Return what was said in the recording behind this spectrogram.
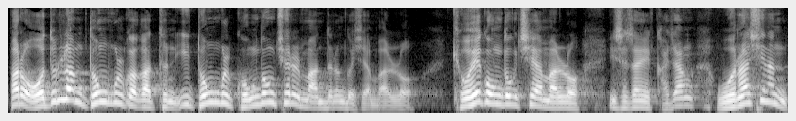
바로 오둘람 동굴과 같은 이 동굴 공동체를 만드는 것이야말로 교회 공동체야말로 이 세상에 가장 원하시는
